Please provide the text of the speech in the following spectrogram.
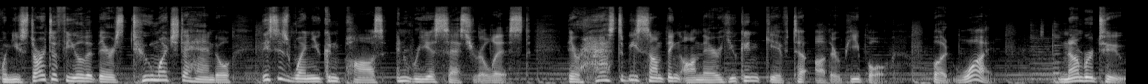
When you start to feel that there is too much to handle, this is when you can pause and reassess your list there has to be something on there you can give to other people. But what? Number 2.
